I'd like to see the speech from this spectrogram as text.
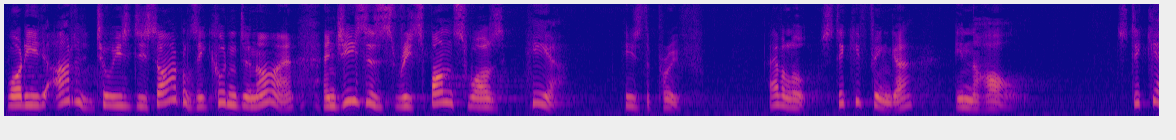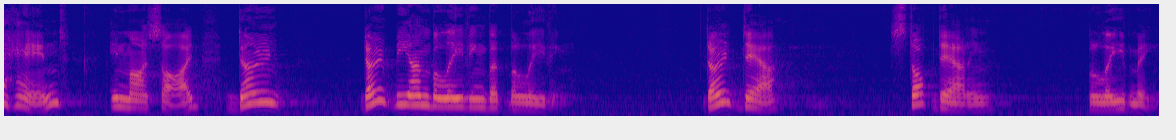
what he'd uttered to his disciples. He couldn't deny it. And Jesus' response was, Here, here's the proof. Have a look. Stick your finger in the hole. Stick your hand in my side. Don't, don't be unbelieving but believing. Don't doubt. Stop doubting. Believe me.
